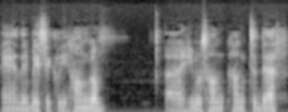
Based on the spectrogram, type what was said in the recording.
and they basically hung him. Uh, he was hung hung to death,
